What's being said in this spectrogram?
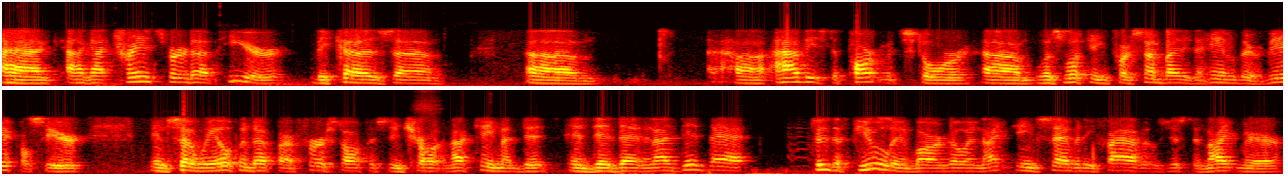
I, I got transferred up here because um, um, uh, Ivey's department store um, was looking for somebody to handle their vehicles here. And so we opened up our first office in Charlotte, and I came and did and did that. And I did that through the fuel embargo in 1975. It was just a nightmare.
